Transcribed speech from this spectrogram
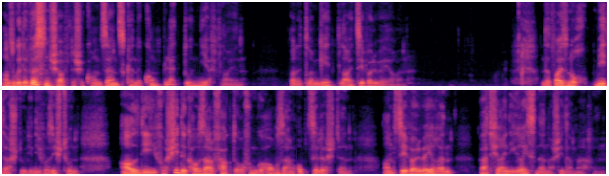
an so de wissenschaftliche Konsens könne komplett doniert leiien, wann et drum geht Leiit ze evaluieren. Und dat weisen noch Metastudien, die vor sich tun, all die verschiedene Kausalfaktoren vom Gehorsam opzelöschten an zu evaluieren, wat für ein die gräessen Unterschiede machen.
